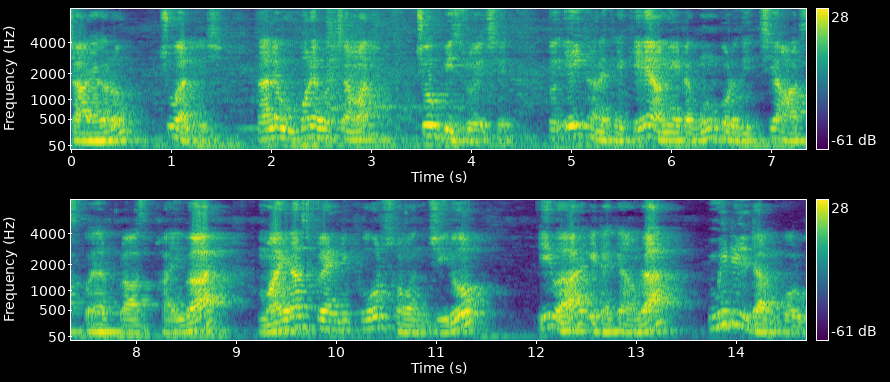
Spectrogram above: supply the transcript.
চার এগারো চুয়াল্লিশ। তাহলে উপরে হচ্ছে আমার চব্বিশ রয়েছে। তো এইখানে থেকে আমি এটা গুণ করে দিচ্ছি r square plus five r minus twenty four সমান জিরো এবার এটাকে আমরা মিডিল টার্ম করব।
